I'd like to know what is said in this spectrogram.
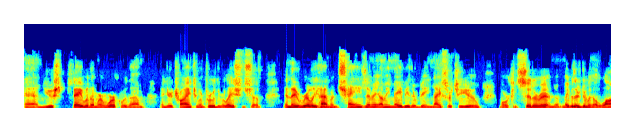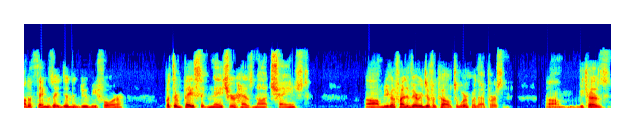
and you stay with them or work with them and you're trying to improve the relationship and they really haven't changed. I mean, I mean, maybe they're being nicer to you, more considerate, and maybe they're doing a lot of things they didn't do before, but their basic nature has not changed um, you're going to find it very difficult to work with that person um, because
